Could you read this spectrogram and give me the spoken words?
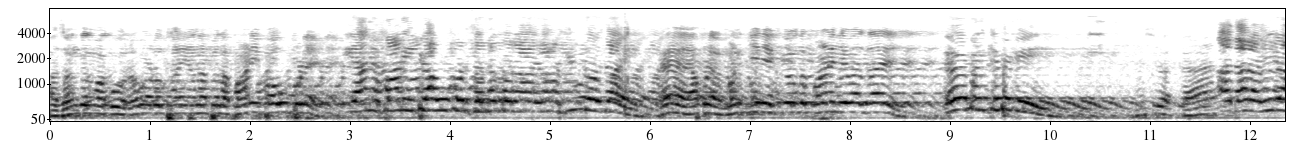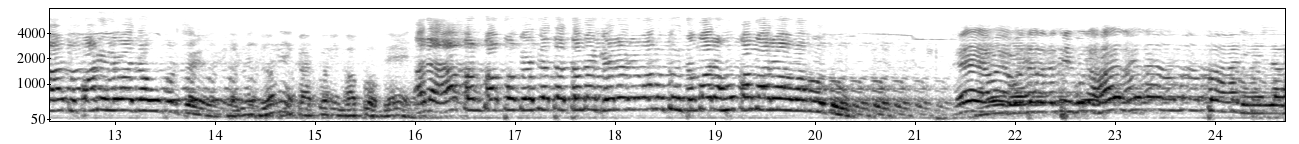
આ જંગલમાં કોઈ રવાડો થાય એના પેલા પાણી પાવું પડે. ઈ આને પાણી પીવું પડશે નકર આ એનો જીવડો જાય. હે આપણે મણકીને કયો તો પાણી દેવા જાય. એ મણકી બેટી. આ તારા વીરા હાટુ પાણી લેવા જવું પડશે. તમે જો ને કાકોની બાપો બે. અરે આ પણ બાપો બે જતા તમે ઘરે રહેવાનું હતું તમારે હું કામ આવવાનું હતું? એ હવે વધારે નથી બોલા હાલ. પાણી લો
